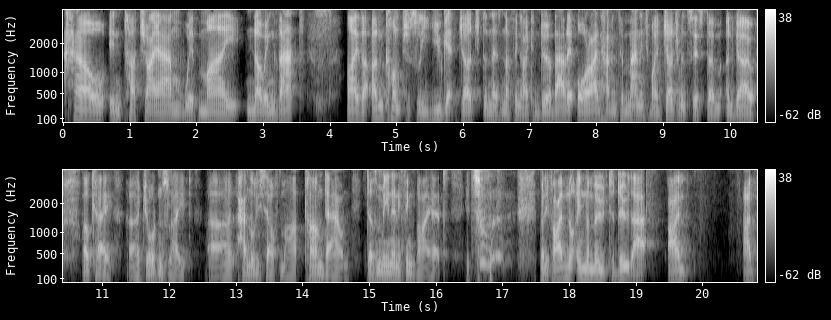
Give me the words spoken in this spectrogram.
how in touch I am with my knowing that, either unconsciously you get judged and there's nothing I can do about it, or I'm having to manage my judgment system and go, okay, uh, Jordan's late. Uh, handle yourself, Mark. Calm down. It doesn't mean anything by it. It's, but if I'm not in the mood to do that, I'm, I've,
